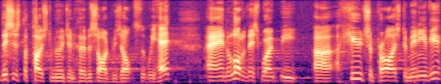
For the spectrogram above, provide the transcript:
This is the post-emergent herbicide results that we had. And a lot of this won't be uh, a huge surprise to many of you.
